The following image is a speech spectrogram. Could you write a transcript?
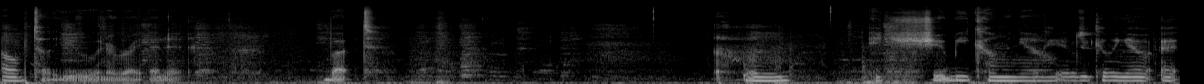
I'll tell you whenever I edit. But um it should be coming out. Okay, it'll be coming out at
